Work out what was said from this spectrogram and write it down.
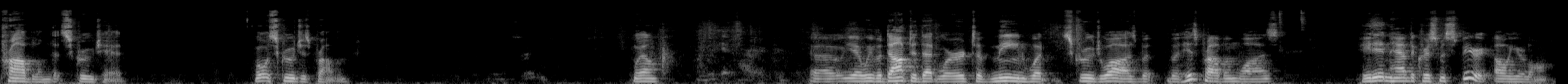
problem that Scrooge had. What was Scrooge's problem? Well, uh, yeah, we've adopted that word to mean what Scrooge was, but but his problem was he didn't have the Christmas spirit all year long.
